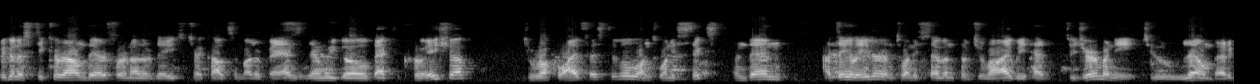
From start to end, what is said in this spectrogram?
We're gonna stick around there for another day to check out some other bands, and then we go back to Croatia to Rock Live Festival on 26th, and then a day later, on 27th of July, we head to Germany to Leonberg.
